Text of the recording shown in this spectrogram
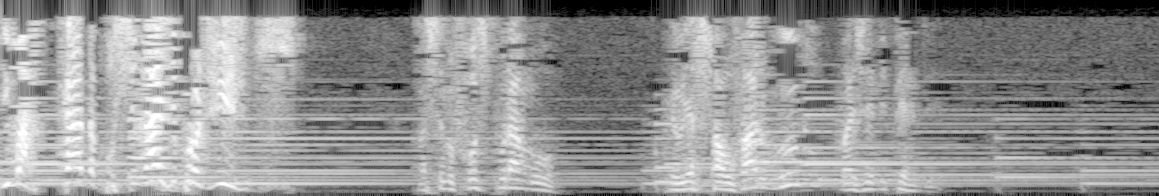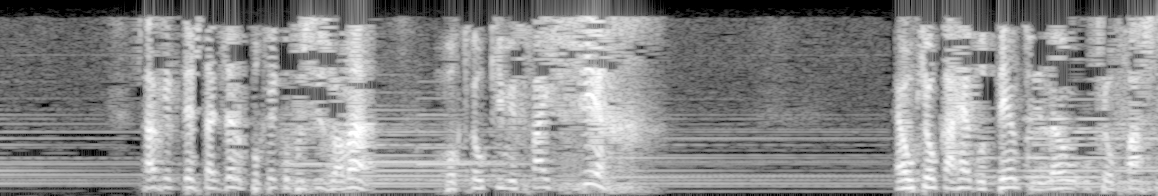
e marcada por sinais e prodígios, mas se não fosse por amor, eu ia salvar o mundo, mas ia me perder. Sabe o que texto está dizendo? Por que, eu preciso amar? Porque o que me faz ser é o que eu carrego dentro e não o que eu faço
